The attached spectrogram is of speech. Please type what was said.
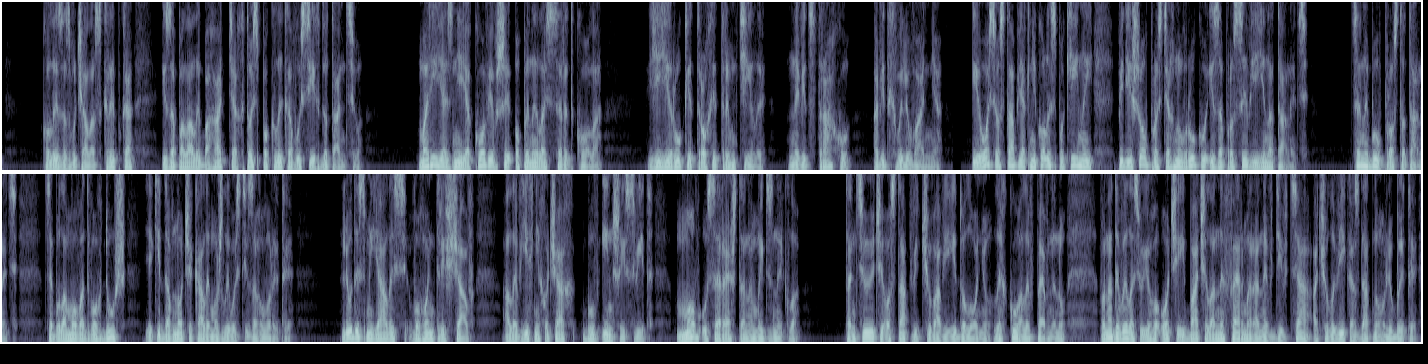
Коли зазвучала скрипка і запалали багаття, хтось покликав усіх до танцю. Марія, зніяковівши, опинилась серед кола. Її руки трохи тремтіли, не від страху, а від хвилювання. І ось Остап, як ніколи спокійний, підійшов, простягнув руку і запросив її на танець. Це не був просто танець, це була мова двох душ, які давно чекали можливості заговорити. Люди сміялись, вогонь тріщав, але в їхніх очах був інший світ, мов усе решта на мить зникло. Танцюючи, Остап відчував її долоню, легку, але впевнену. Вона дивилась у його очі і бачила не фермера, не вдівця, а чоловіка, здатного любити.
